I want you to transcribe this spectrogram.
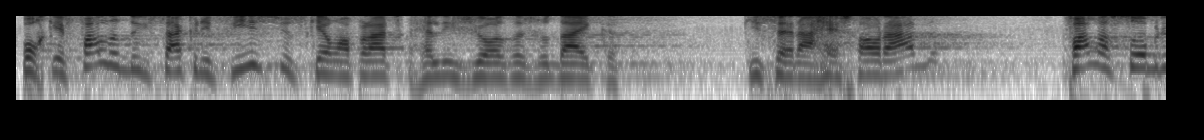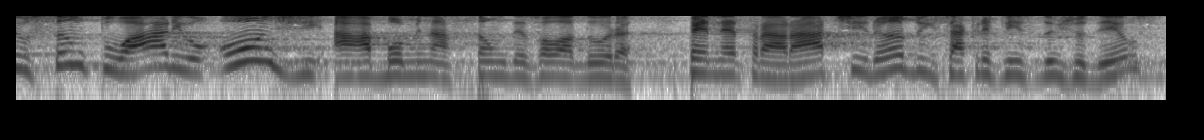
Porque fala dos sacrifícios, que é uma prática religiosa judaica que será restaurada, Fala sobre o santuário onde a abominação desoladora penetrará, tirando os sacrifícios dos judeus.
